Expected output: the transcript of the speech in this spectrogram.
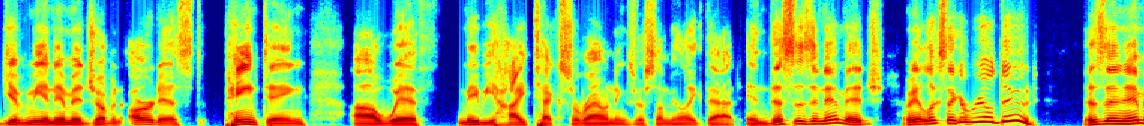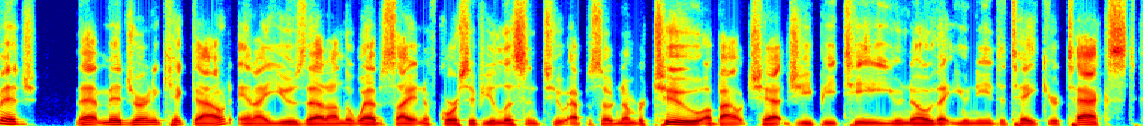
give me an image of an artist painting uh, with maybe high tech surroundings or something like that. And this is an image. I mean, it looks like a real dude. This is an image that Mid Journey kicked out, and I use that on the website. And of course, if you listen to episode number two about Chat GPT, you know that you need to take your text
